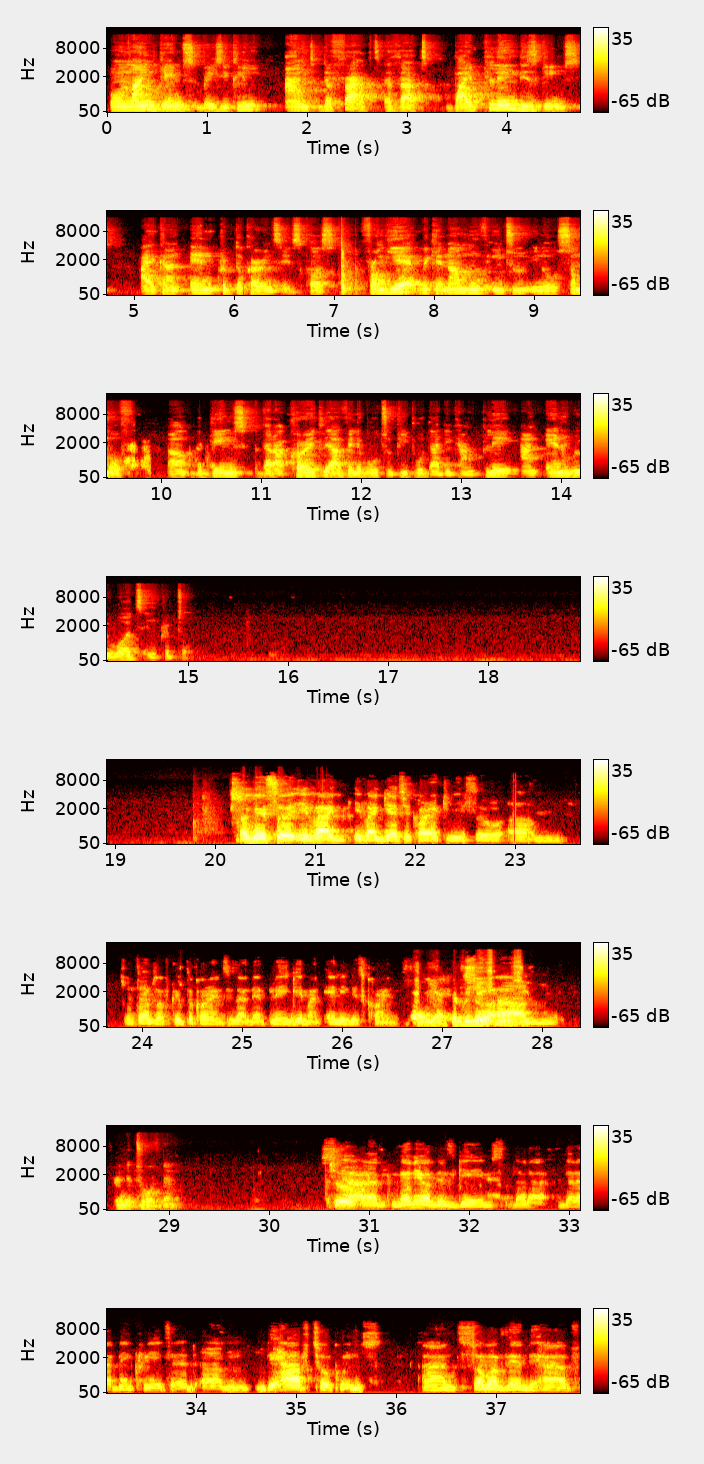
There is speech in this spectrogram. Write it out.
online games basically and the fact that by playing these games, I can earn cryptocurrencies. Because from here we can now move into you know some of um, the games that are currently available to people that they can play and earn rewards in crypto. Okay, so if I if I get you correctly, so um in terms of cryptocurrencies and then playing game and earning these coins. Yeah, yeah, the relationship so, um, between the two of them. So um, many of these games that are that are being created, um, they have tokens, and some of them they have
